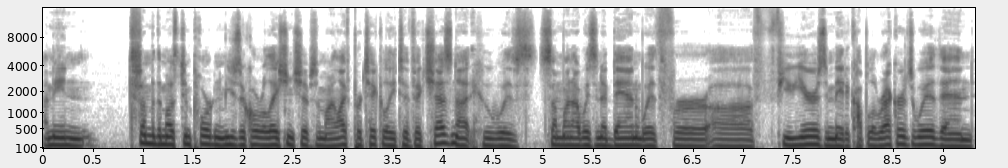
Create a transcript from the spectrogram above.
I mean, some of the most important musical relationships in my life, particularly to Vic Chesnutt, who was someone I was in a band with for a few years and made a couple of records with, and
